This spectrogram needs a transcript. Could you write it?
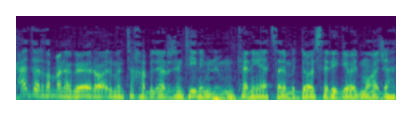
حذر طبعا اجويرو المنتخب الأرجنتيني من إمكانيات سالم الدوسري قبل مواجهة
